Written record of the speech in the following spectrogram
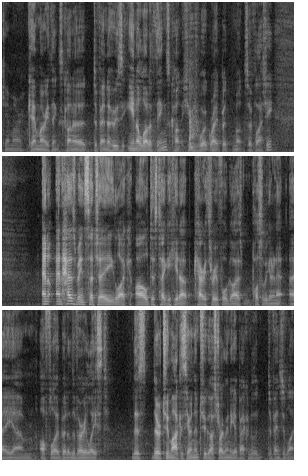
Cam Murray. Cam Murray thinks kind of defender who's in a lot of things, huge work rate, but not so flashy. And, and has been such a like I'll just take a hit up, carry three or four guys, possibly get an, a um, offload, but at the very least, there's there are two markers here and then two guys struggling to get back into the defensive line.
